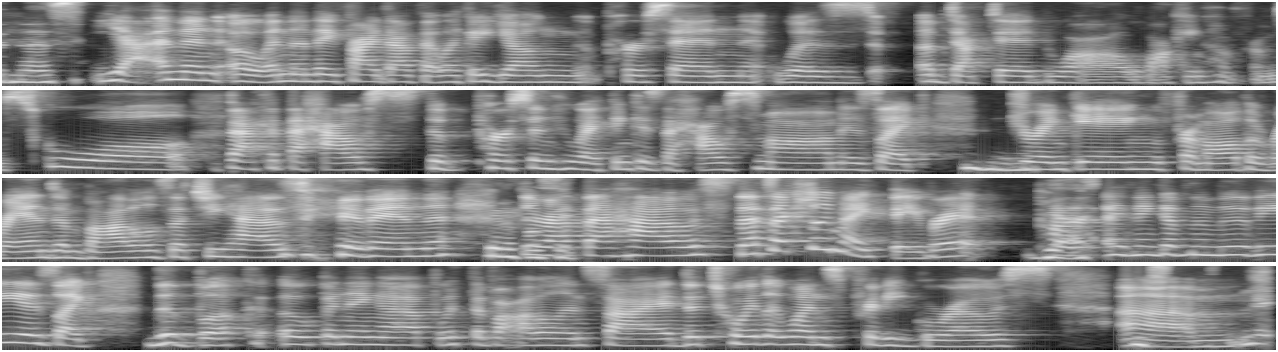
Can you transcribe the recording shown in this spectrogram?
Goodness. yeah and then oh and then they find out that like a young person was abducted while walking home from school back at the house the person who i think is the house mom is like Mhm. drinking from all the random bottles that she has hidden Beautiful throughout scene. the house that's actually my favorite part Yes. i think of the movie is like the book opening up with the bottle inside the toilet one's pretty gross um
